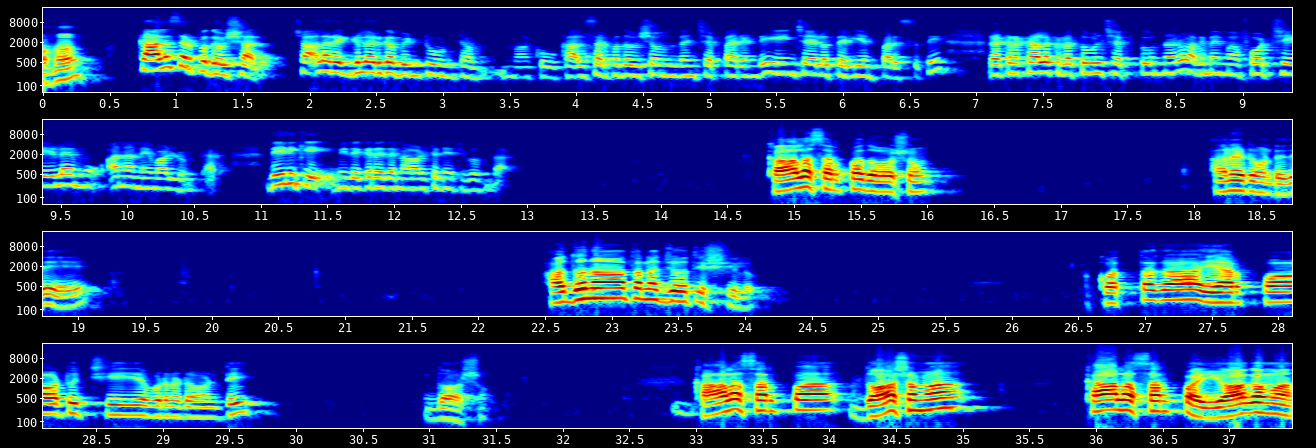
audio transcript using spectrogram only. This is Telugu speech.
కాలసర్పదోషాలు చాలా రెగ్యులర్గా వింటూ ఉంటాం. మాకు కాలసర్పదోషం ఉందని చెప్పారండి. ఏం చేయాలో తెలియని పరిస్థితి. రకరకాల క్రతువులు చెప్తూ ఉన్నారు. అది మేము అఫోర్డ్ చేయలేము అని అనేవాళ్ళు ఉంటారు. దీనికి మీ దగ్గర ఏదైనా ఆల్టర్నేటివ్ ఉందా? కాలసర్పదోషం అనేటువంటిది అధునాతన జ్యోతిష్యులు కొత్తగా ఏర్పాటు చేయబడినటువంటి దోషం. కాలసర్ప దోషమా కాలసర్ప యోగమా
